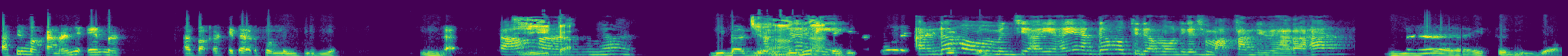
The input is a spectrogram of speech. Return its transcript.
tapi makanannya enak. Apakah kita harus membenci dia? Enggak. Tidak. Di bagian Jangan. kita Anda mau membenci AI, Anda mau tidak mau dikasih makan di wihara? Nah, itu dia.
